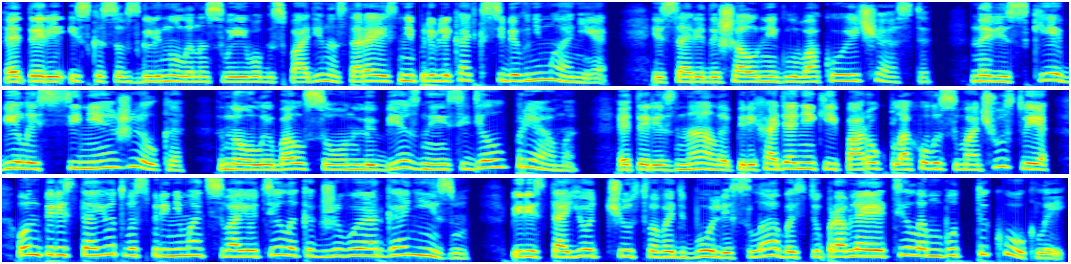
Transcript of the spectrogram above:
Этери искоса взглянула на своего господина, стараясь не привлекать к себе внимания. Исари дышал неглубоко и часто. На виске билась синяя жилка, но улыбался он любезно и сидел прямо. Этери знала, переходя некий порог плохого самочувствия, он перестает воспринимать свое тело как живой организм, перестает чувствовать боль и слабость, управляя телом будто куклой.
